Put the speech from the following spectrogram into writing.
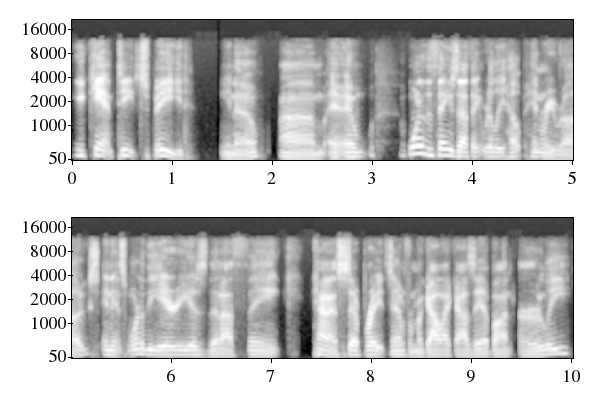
you can't teach speed, you know. Um, and, and one of the things I think really helped Henry Ruggs, and it's one of the areas that I think kind of separates him from a guy like Isaiah Bond early,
